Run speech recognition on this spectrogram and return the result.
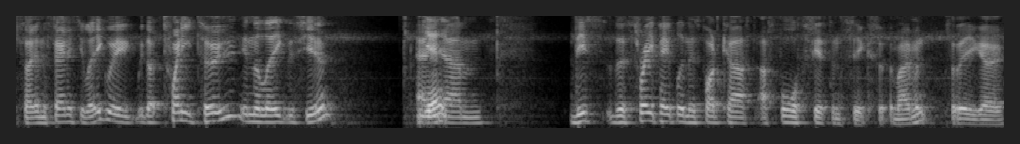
so in the fantasy league we we got twenty two in the league this year, and Yeah. um, this the three people in this podcast are fourth, fifth, and sixth at the moment. So there you go.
